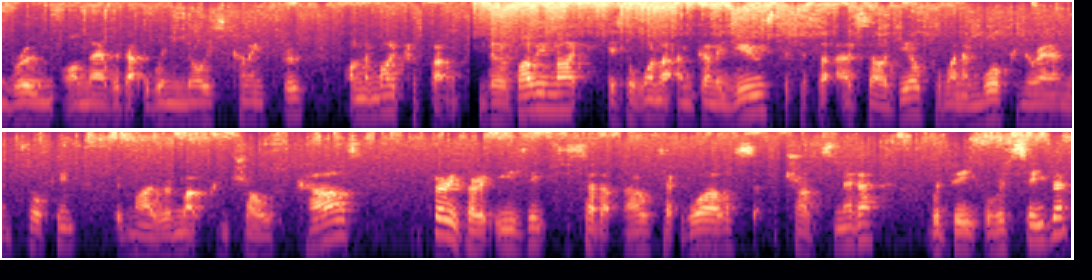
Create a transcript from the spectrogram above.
room on there with that wind noise coming through on the microphone. The volume mic is the one that I'm going to use because that is ideal for when I'm walking around and talking with my remote controlled cars. Very, very easy to set up the Hotec wireless transmitter with the receiver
